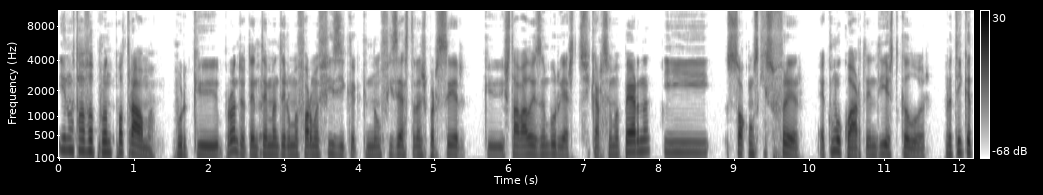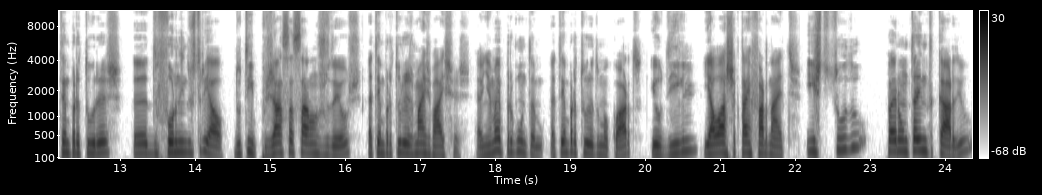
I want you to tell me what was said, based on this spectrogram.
E eu não estava pronto para o trauma. Porque, pronto, eu tentei manter uma forma física que não fizesse transparecer que estava a dois hambúrgueres de ficar sem uma perna e só consegui sofrer. É como o quarto, em dias de calor, pratica temperaturas uh, de forno industrial. Do tipo, já assassaram judeus a temperaturas mais baixas. A minha mãe pergunta-me a temperatura do meu quarto, eu digo-lhe e ela acha que está em Fahrenheit. Isto tudo para um treino de cardio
